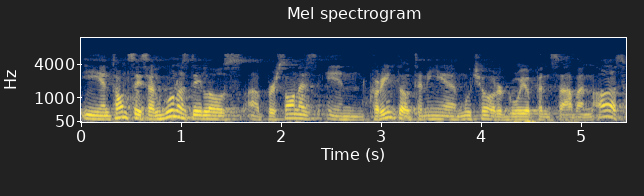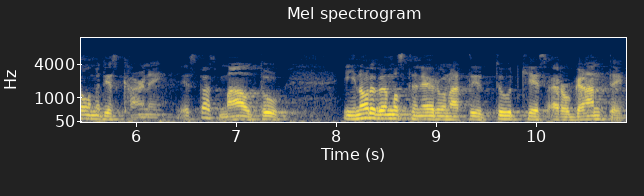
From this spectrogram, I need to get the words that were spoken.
y entonces algunas de las uh, personas en Corinto tenían mucho orgullo, pensaban, oh, solamente es carne, estás mal tú. Y no debemos tener una actitud que es arrogante,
